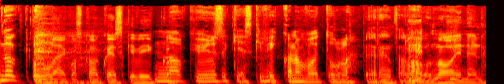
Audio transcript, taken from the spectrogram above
No, Tulee, koska on keskiviikko. no kyllä se keskiviikkona voi tulla. Perjantaina ollut nainen.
